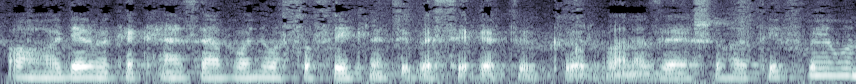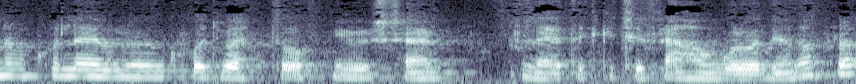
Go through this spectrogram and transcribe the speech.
A gyermekek házában 8 fél beszélgetőkör van az első hat évfolyamon, amikor leülünk, hogy vagytok, mi újság, lehet egy kicsit ráhangolódni a napra,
